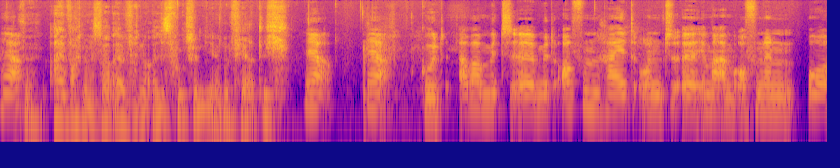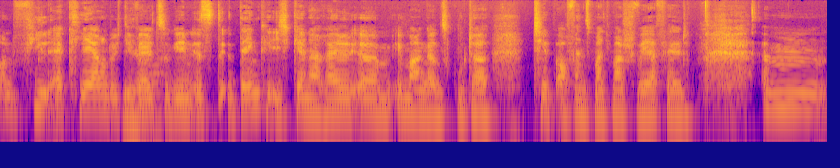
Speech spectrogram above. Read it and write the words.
ja, Einfach nur, es soll einfach nur alles funktionieren und fertig. ja, ja. Gut, aber mit, äh, mit Offenheit und äh, immer am offenen Ohr und viel erklären durch die Ja. Welt zu gehen, ist, denke ich, generell ähm, immer ein ganz guter Tipp, auch wenn es manchmal schwerfällt. Ähm,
